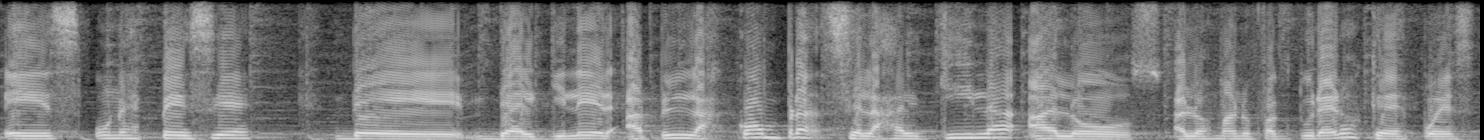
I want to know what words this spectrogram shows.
es una especie de, alquiler. Apple las compra, se las alquila a los, a los manufactureros que después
